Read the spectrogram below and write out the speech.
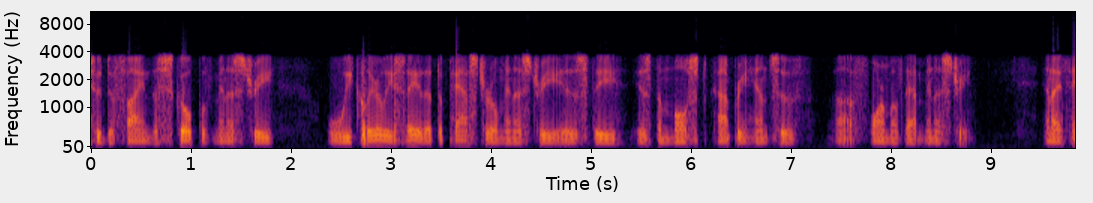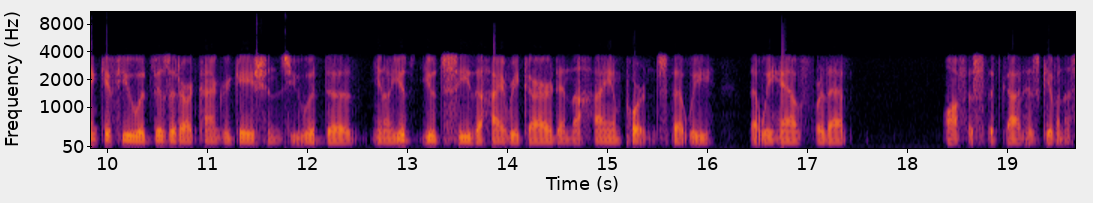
to define the scope of ministry. We clearly say that the pastoral ministry is the is the most comprehensive uh, form of that ministry. And I think if you would visit our congregations, you would uh, you know you'd you'd see the high regard and the high importance that we that we have for that office that God has given us.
